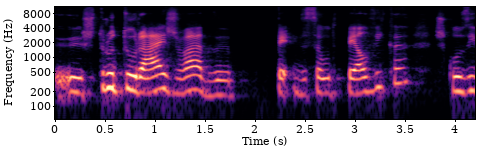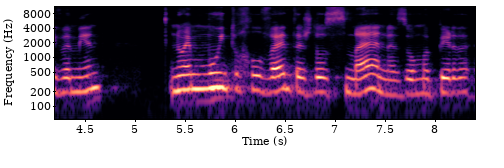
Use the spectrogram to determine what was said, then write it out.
eh, estruturais, vá, de de saúde pélvica, exclusivamente, não é muito relevante as 12 semanas ou uma perda,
